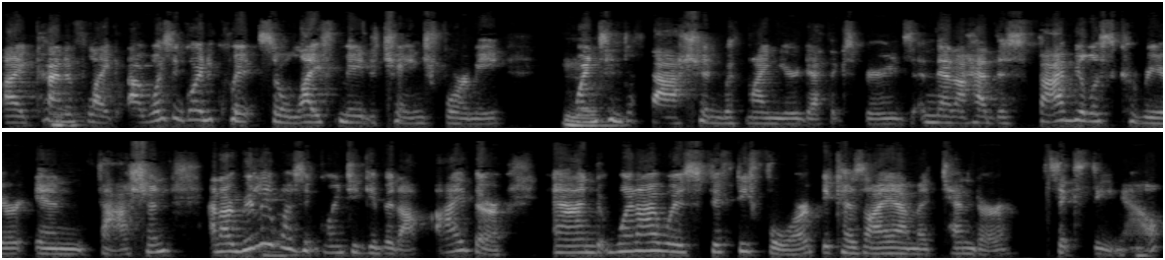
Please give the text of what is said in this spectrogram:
I kind of like, I wasn't going to quit, so life made a change for me. Yeah. Went into fashion with my near death experience. And then I had this fabulous career in fashion, and I really wasn't going to give it up either. And when I was 54, because I am a tender 60 now,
